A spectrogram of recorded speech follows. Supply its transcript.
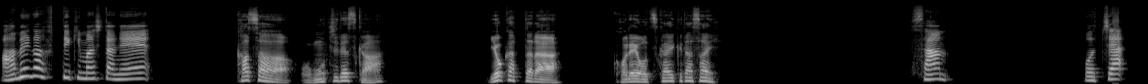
雨が降ってきましたね。傘お持ちですか？よかったら、これお使いください。3。お茶、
